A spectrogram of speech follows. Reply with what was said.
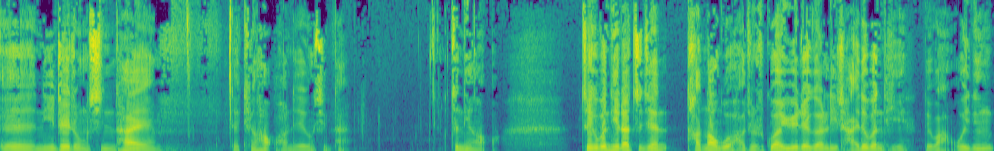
呃，你这种心态，这挺好哈，你这种心态，真挺好。这个问题咱之前谈到过哈，就是关于这个理财的问题，对吧？我已经，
